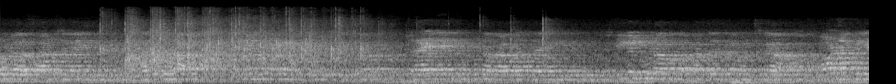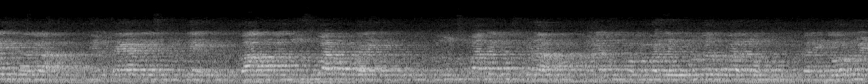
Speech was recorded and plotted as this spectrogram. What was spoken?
కూడా శాంక్షన్ అయింది. అది కూడా ట్రైన్ కూడా ఒక పద్ధతిగా మంచిగా మోడల్ విలేజ్ లాగా మీరు చేసుకుంటే బాగుంటుంది. మున్సిపాలిటీ మున్సిపాలిటీ నుంచి కూడా మనకు ఒక పదిహేను కోట్ల రూపాయలు మరి గవర్నమెంట్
